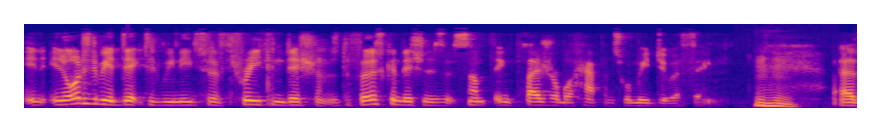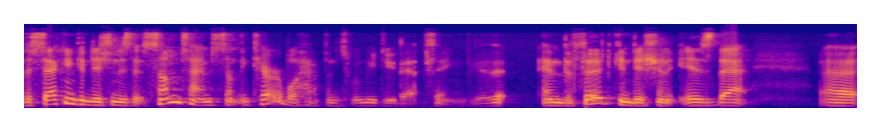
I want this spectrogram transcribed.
in, in, order to be addicted, we need sort of three conditions. The first condition is that something pleasurable happens when we do a thing. Mm-hmm. Uh, the second condition is that sometimes something terrible happens when we do that thing. And the third condition is that uh,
